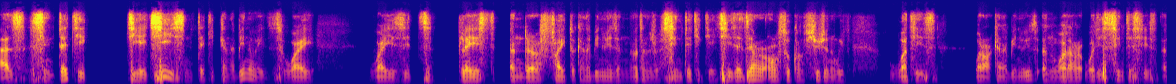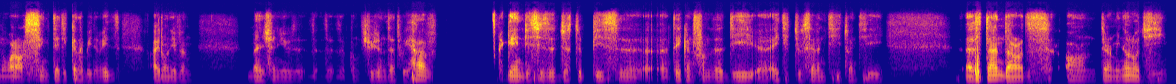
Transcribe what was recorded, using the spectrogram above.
as synthetic THC, synthetic cannabinoids. Why, why is it placed under phytocannabinoids and not under synthetic THC. There are also confusion with what is what are cannabinoids and what are what is synthesis and what are synthetic cannabinoids. I don't even mention you the, the, the confusion that we have. Again, this is a, just a piece uh, uh taken from the D827020 uh, standards on terminology,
